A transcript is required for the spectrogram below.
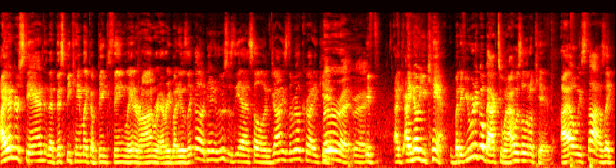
I understand that this became like a big thing later on where everybody was like, "Oh, Danny Lewis is the asshole and Johnny's the real karate kid." Right, right, right. If I, I know you can't, but if you were to go back to when I was a little kid, I always thought I was like,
